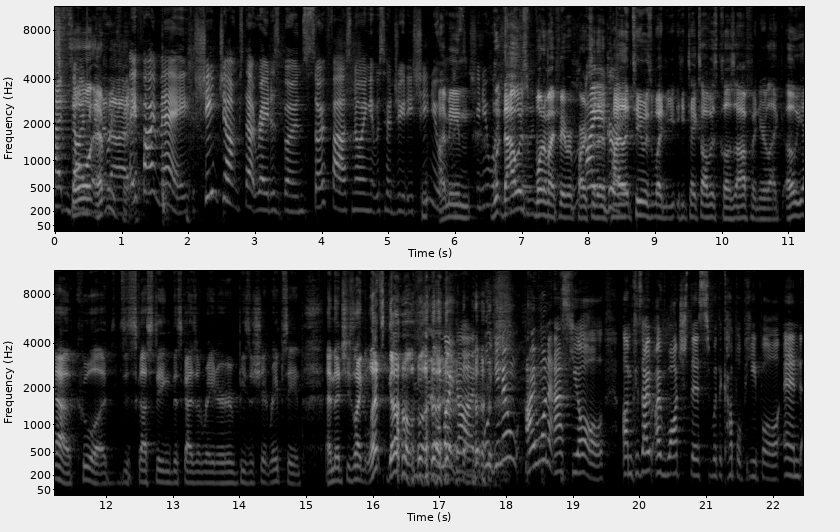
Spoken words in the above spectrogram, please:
that's full everything. that. If I may, she jumped that Raider's bones so fast, knowing it was her duty. She knew. I mean, she knew what that was should. one of my favorite parts I of the agree. pilot too. Is when he takes all his clothes off, and you're like, "Oh yeah, cool, uh, disgusting. This guy's a raider, piece of shit, rape scene." And then she's like, "Let's go." oh my god. Well, you know, I want to ask y'all, um, because I I've watched this with a couple people, and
